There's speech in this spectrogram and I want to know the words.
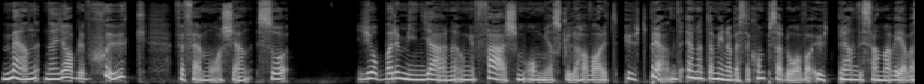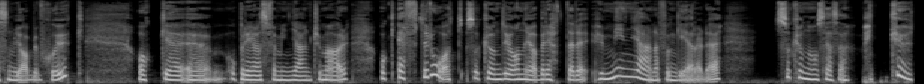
Men när jag blev sjuk för fem år sedan så jobbade min hjärna ungefär som om jag skulle ha varit utbränd. En av mina bästa kompisar då var utbränd i samma veva som jag blev sjuk och eh, eh opererades för min hjärntumör. Och efteråt så kunde jag när jag berättade hur min hjärna fungerade, så kunde hon säga så här, men gud,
